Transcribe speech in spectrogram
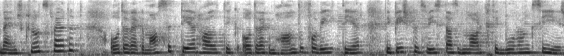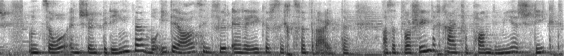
Mensch genutzt werden oder wegen Massentierhaltung oder wegen dem Handel von Wildtieren, wie beispielsweise das im Markt in Wuhan war. Und so entstehen Bedingungen, die ideal sind für Erreger, sich zu verbreiten. Also die Wahrscheinlichkeit von Pandemien steigt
